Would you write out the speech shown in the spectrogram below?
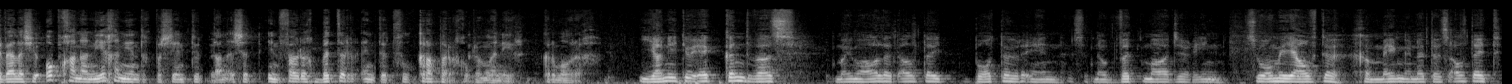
Terwyl as jy opgaan na 99% toe, dan is dit eenvoudig bitter en dit voel krapperig op 'n manier, krummelrig. Janie toe ek kind was, my ma het altyd botter en is dit nou wit margarine so om die helfte gemeng en dit is altyd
